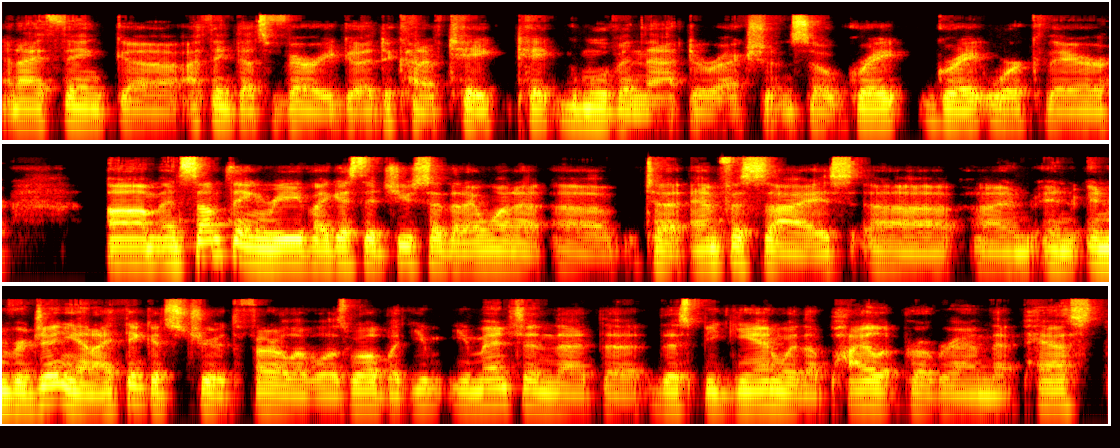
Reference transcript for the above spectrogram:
and I think uh, I think that's very good to kind of take take move in that direction. So great great work there. Um, and something, Reeve, I guess that you said that I want to uh, to emphasize uh, in, in Virginia, and I think it's true at the federal level as well. But you you mentioned that the this began with a pilot program that passed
